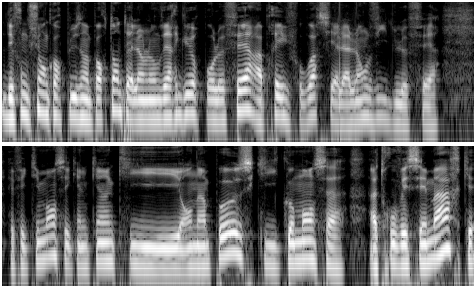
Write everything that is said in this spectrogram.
Des fonctions encore plus importantes, elle a l'envergure pour le faire, après il faut voir si elle a l'envie de le faire. Effectivement, c'est quelqu'un qui en impose, qui commence à, trouver ses marques,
